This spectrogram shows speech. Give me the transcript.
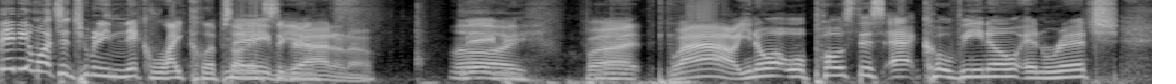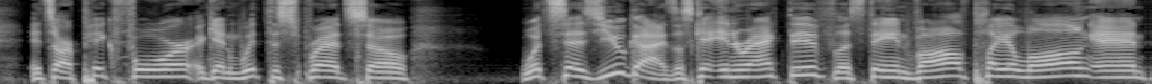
Maybe I'm watching too many Nick Wright clips on Instagram. I don't know. Maybe. Maybe. But wow, you know what? We'll post this at Covino and Rich. It's our pick four again with the spread. So, what says you guys? Let's get interactive. Let's stay involved, play along, and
